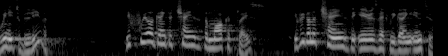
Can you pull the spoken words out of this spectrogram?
We need to believe it. If we are going to change the marketplace, if we're going to change the areas that we're going into,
